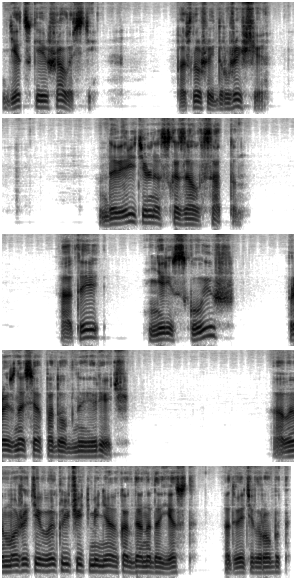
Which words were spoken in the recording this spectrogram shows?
детские шалости. Послушай, дружище, доверительно сказал Саттон. А ты не рискуешь, произнося подобные речи? «А вы можете выключить меня, когда надоест», — ответил робот.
